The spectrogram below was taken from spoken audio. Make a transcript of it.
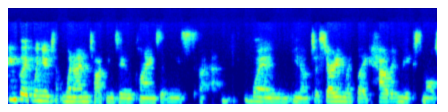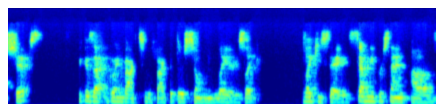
think like when you're t- when i'm talking to clients at least uh, when you know to starting with like how to make small shifts because that going back to the fact that there's so many layers like like you say 70% of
